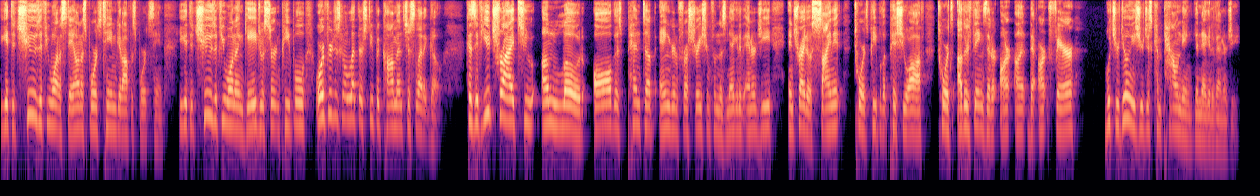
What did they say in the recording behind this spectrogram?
You get to choose if you want to stay on a sports team, get off a sports team. You get to choose if you want to engage with certain people or if you're just going to let their stupid comments just let it go. Because if you try to unload all this pent up anger and frustration from this negative energy and try to assign it towards people that piss you off, towards other things that are aren't uh, that aren't fair, what you're doing is you're just compounding the negative energy.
